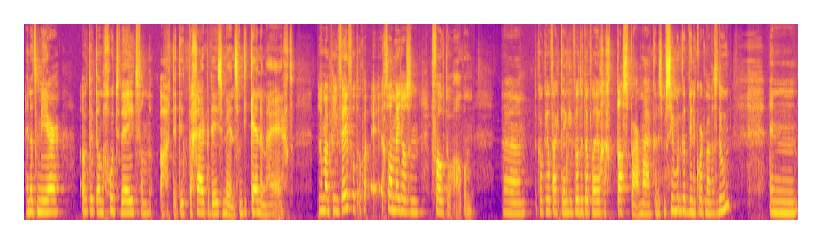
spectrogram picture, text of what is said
En dat meer ook dat ik dan goed weet van... Oh, dit, dit begrijpen deze mensen, want die kennen mij echt. Dus mijn privé voelt ook wel echt wel een beetje als een fotoalbum. Uh, ik ook heel vaak denk, ik wil dit ook wel heel graag tastbaar maken. Dus misschien moet ik dat binnenkort maar eens doen. En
